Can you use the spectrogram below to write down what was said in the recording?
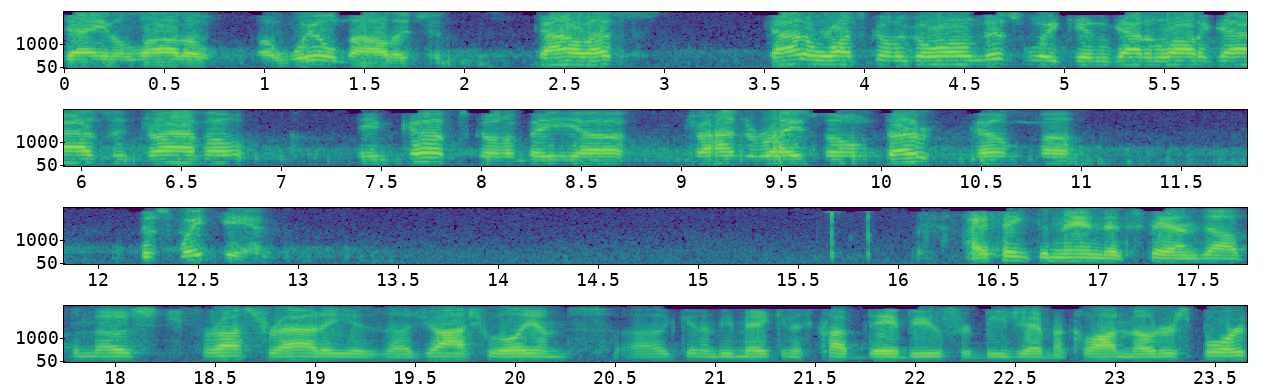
gain a lot of uh, wheel knowledge, and Kyle, that's kind of what's going to go on this weekend. Got a lot of guys that drive on in Cups going to be uh, trying to race on dirt come uh, this weekend. I think the name that stands out the most for us, Rowdy, is uh, Josh Williams, uh, going to be making his Cup debut for BJ McLeod Motorsports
